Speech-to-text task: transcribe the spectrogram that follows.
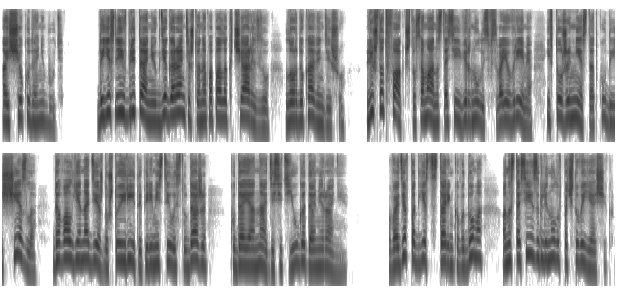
а еще куда-нибудь? Да если и в Британию, где гарантия, что она попала к Чарльзу, лорду Кавендишу? Лишь тот факт, что сама Анастасия вернулась в свое время и в то же место, откуда исчезла, давал ей надежду, что и Рита переместилась туда же, куда и она десятью годами ранее. Войдя в подъезд старенького дома, Анастасия заглянула в почтовый ящик.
